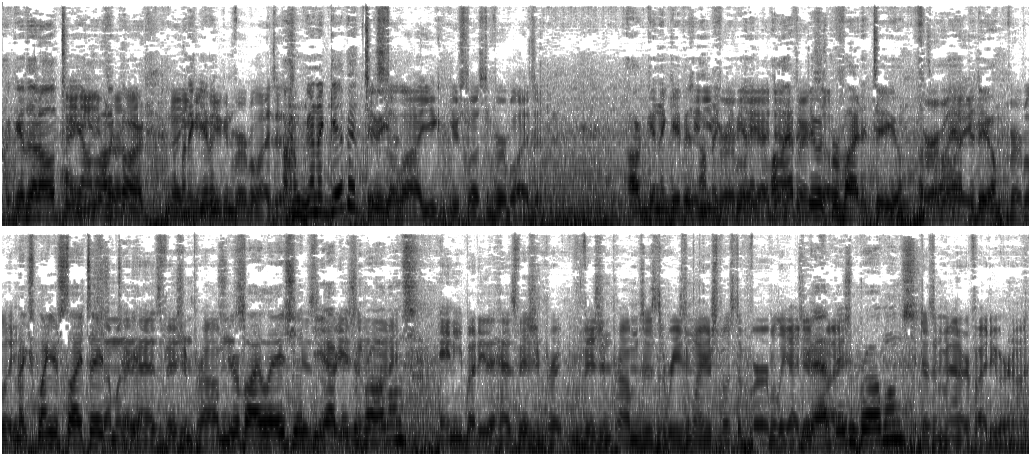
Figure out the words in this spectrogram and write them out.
I'll give that all to I you on, a card. you. I'm No, you can, give it. you can verbalize it. I'm gonna give it to it's you. the law. You, you're supposed to verbalize it. I'm gonna give it. Can I'm you gonna verbally you, all I have to identify do is provide it to you. That's all I have to do. Verbally. Verbally. I'm gonna explain your citation Someone that has vision problems. your violation. Is Do you the have vision reason why. problems? Anybody that has vision vision problems is the reason why you're supposed to verbally identify. Do you have vision problems? It doesn't matter if I do or not.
